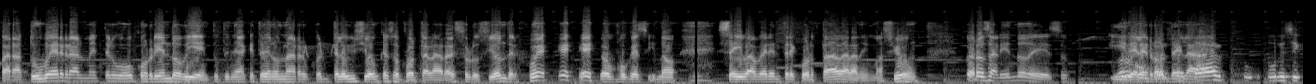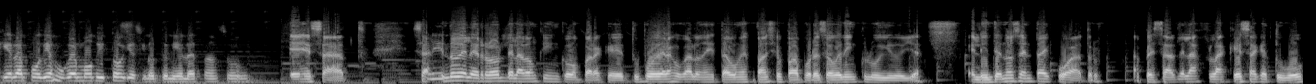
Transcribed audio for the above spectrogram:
para tú ver realmente el juego corriendo bien, tú tenías que tener una televisión que soporta la resolución del juego, porque si no se iba a ver entrecortada la animación. Pero saliendo de eso y del error de la... Tú, ni siquiera podías jugar modo historia si no tenías la expansión. Exacto. Saliendo del error de la Donkey Kong para que tú pudieras jugarlo necesitaba un espacio para por eso haber incluido ya. El Nintendo 64, a pesar de la flaqueza que tuvo,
